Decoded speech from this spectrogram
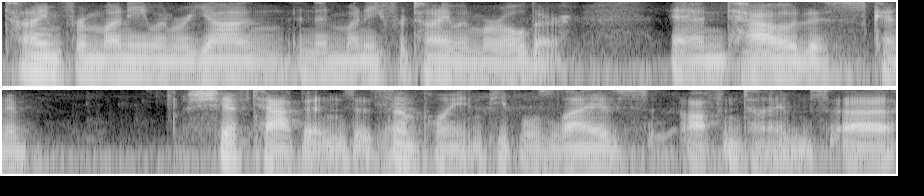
time for money when we're young and then money for time when we're older, and how this kind of shift happens at some point in people's lives, oftentimes. Uh,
